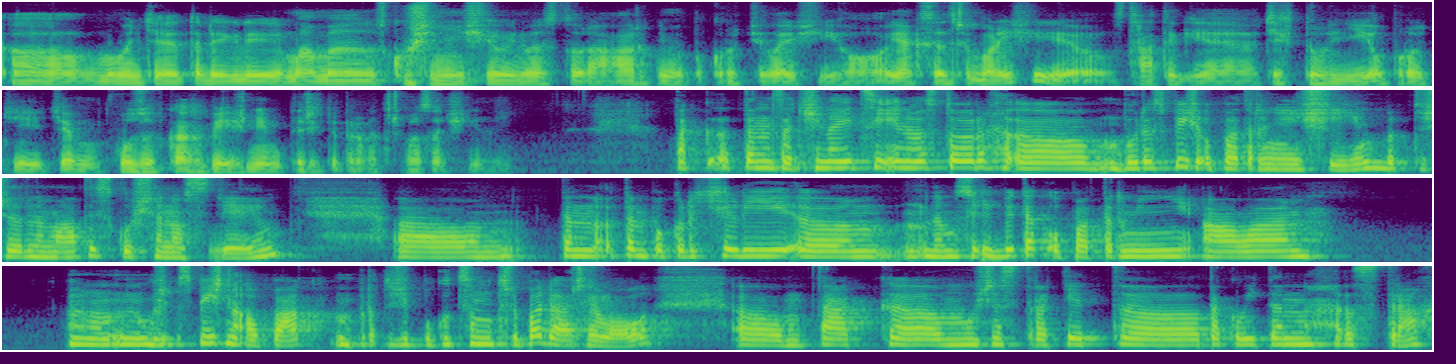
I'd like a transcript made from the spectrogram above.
A v momentě tedy, kdy máme zkušenějšího investora, řekněme pokročilejšího, jak se třeba liší strategie těchto lidí oproti těm v běžným, kteří teprve třeba začínají? Tak ten začínající investor uh, bude spíš opatrnější, protože nemá ty zkušenosti. Uh, ten, ten pokročilý uh, nemusí být tak opatrný, ale spíš naopak, protože pokud se mu třeba dařilo, ehm, tak eh, může ztratit eh, takový ten strach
